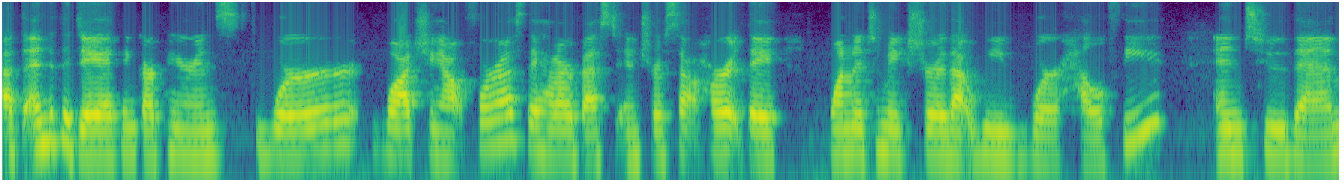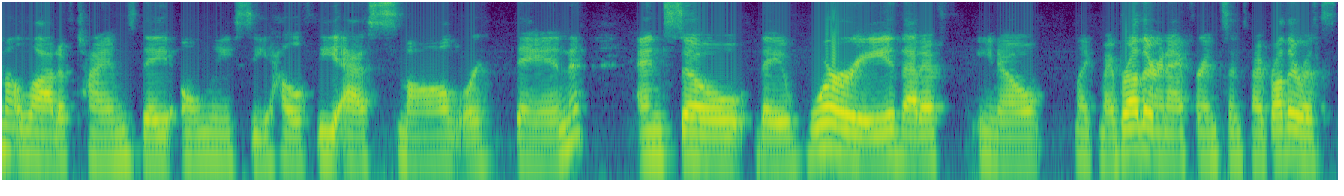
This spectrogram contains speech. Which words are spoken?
at the end of the day, I think our parents were watching out for us. They had our best interests at heart. They wanted to make sure that we were healthy. And to them, a lot of times they only see healthy as small or thin. And so they worry that if, you know, like my brother and I, for instance, my brother was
